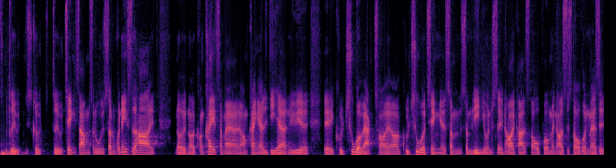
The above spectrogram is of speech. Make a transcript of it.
skulle drive, skrive, drive ting sammen, så du, så du på den ene side har et, noget, noget konkret, som er omkring alle de her nye øh, kulturværktøjer og kulturting, øh, som, som Lean en, en høj grad står på, men også står på en masse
